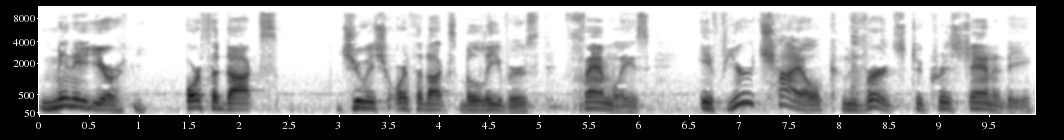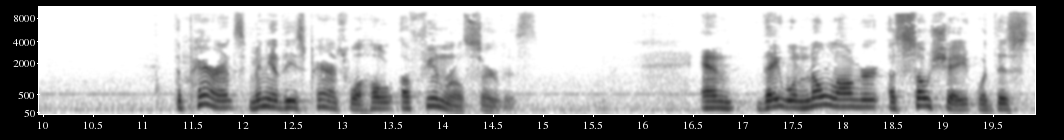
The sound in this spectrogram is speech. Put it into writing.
many your Orthodox Jewish Orthodox believers, families, if your child converts to Christianity, the parents, many of these parents will hold a funeral service. And they will no longer associate with this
